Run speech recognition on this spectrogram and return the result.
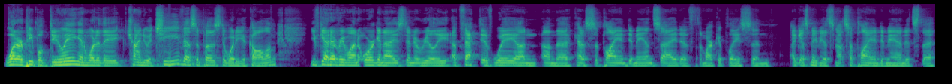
what are people doing and what are they trying to achieve as opposed to what do you call them. You've got everyone organized in a really effective way on on the kind of supply and demand side of the marketplace and I guess maybe it's not supply and demand. It's the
